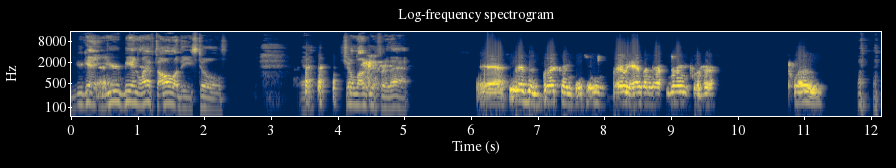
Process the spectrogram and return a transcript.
You're getting, Yeah. you're being left all of these tools. Yeah. She'll love you for that. Yeah, she lives in Brooklyn, and she barely has enough room for her clothes.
